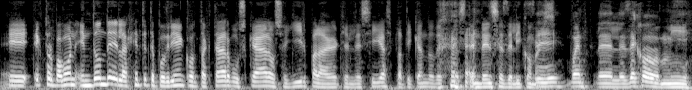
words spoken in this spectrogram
Eh, Héctor Babón, ¿en dónde la gente te podría contactar, buscar o seguir para que le sigas platicando de estas tendencias del e-commerce? Sí, bueno, les dejo mi,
